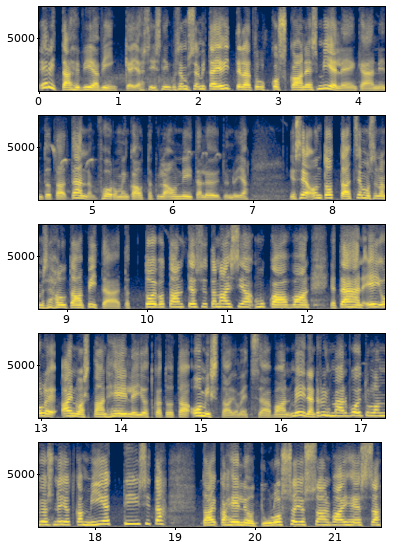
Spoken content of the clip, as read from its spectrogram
erittäin hyviä vinkkejä, siis niin semmoisia, mitä ei itsellä tullut koskaan edes mieleenkään, niin tota, tämän foorumin kautta kyllä on niitä löytynyt. Ja ja se on totta, että semmoisena me se halutaan pitää. Että toivotaan tietysti, että naisia mukaan vaan. Ja tämähän ei ole ainoastaan heille, jotka tota, omistaa jo metsää, vaan meidän ryhmään voi tulla myös ne, jotka miettii sitä. Taikka heille on tulossa jossain vaiheessa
